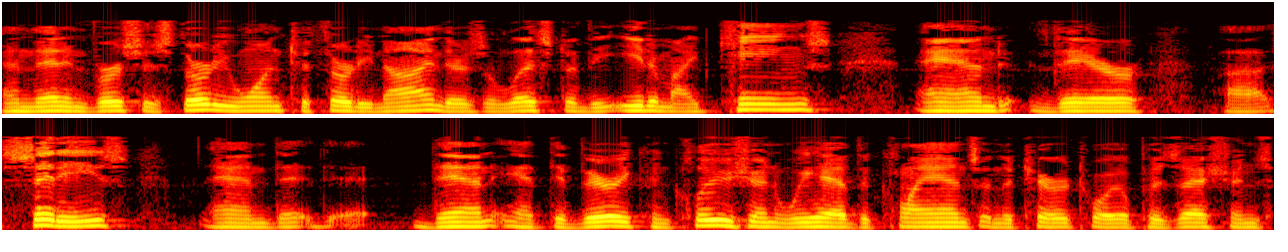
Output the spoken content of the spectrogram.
And then in verses 31 to 39, there's a list of the Edomite kings and their uh, cities. And then at the very conclusion, we have the clans and the territorial possessions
